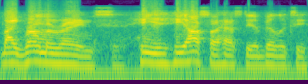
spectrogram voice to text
like Roman Reigns, he he also has the ability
